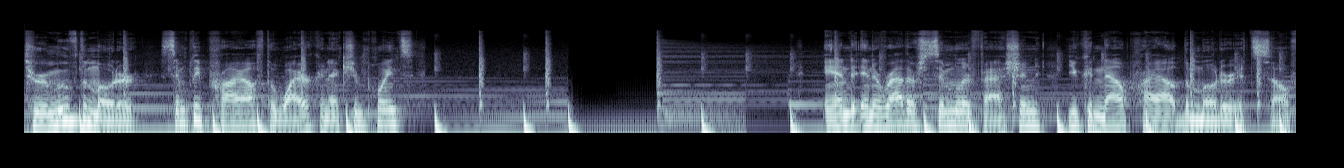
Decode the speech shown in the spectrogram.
To remove the motor, simply pry off the wire connection points and in a rather similar fashion, you can now pry out the motor itself.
